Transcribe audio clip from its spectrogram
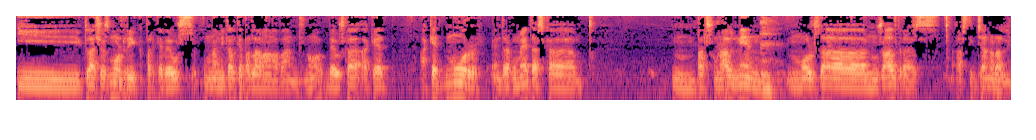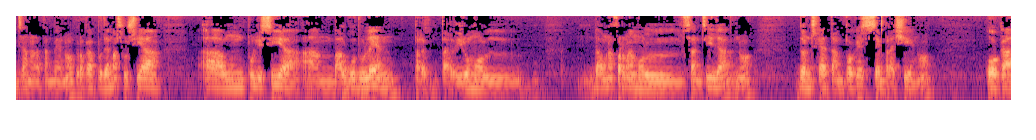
i clar, això és molt ric perquè veus una mica el que parlàvem abans no? veus que aquest, aquest mur entre cometes que mm, personalment molts de nosaltres estic generalitzant ara també no? però que podem associar a un policia amb algú dolent per, per dir-ho molt d'una forma molt senzilla no? doncs que tampoc és sempre així no? o que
